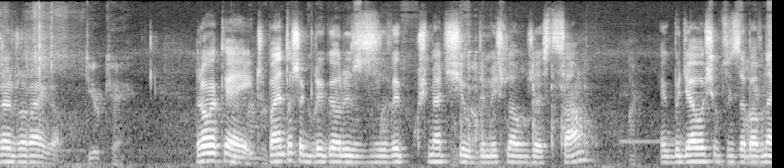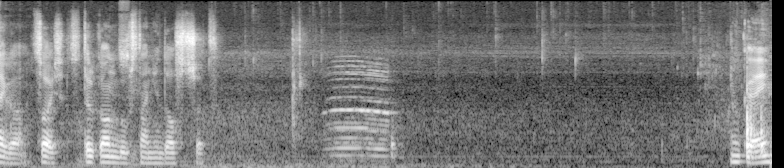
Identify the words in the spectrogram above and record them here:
Gregorego. Dear Kay, Droga czy pamiętasz jak Gregory zwykł śmiać się, gdy myślał, że jest sam? Jakby działo się coś zabawnego, coś, co tylko on był w stanie dostrzec. Okej.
